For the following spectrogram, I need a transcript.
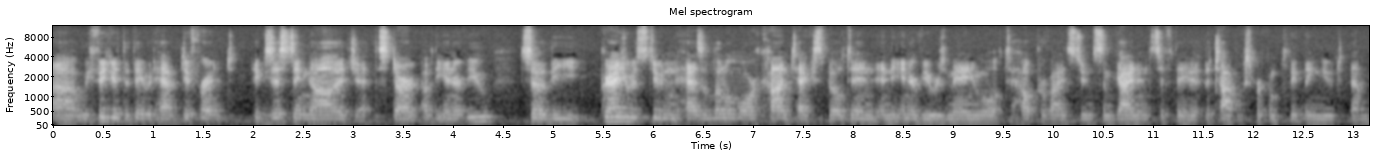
Uh, we figured that they would have different existing knowledge at the start of the interview. So the graduate student has a little more context built in in the interviewer's manual to help provide students some guidance if they, the topics were completely new to them.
